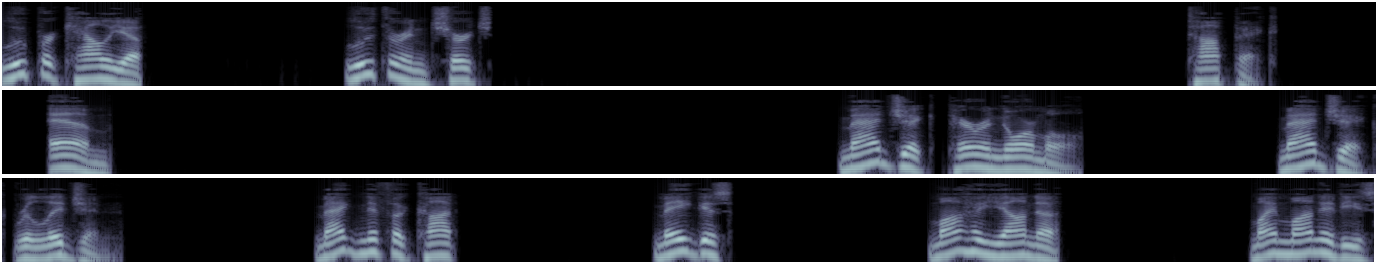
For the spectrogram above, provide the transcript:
Lupercalia Lutheran Church. M. Magic paranormal. Magic religion. Magnificat. Magus Mahayana Maimonides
